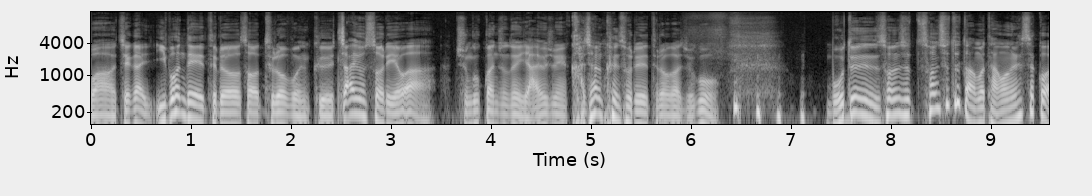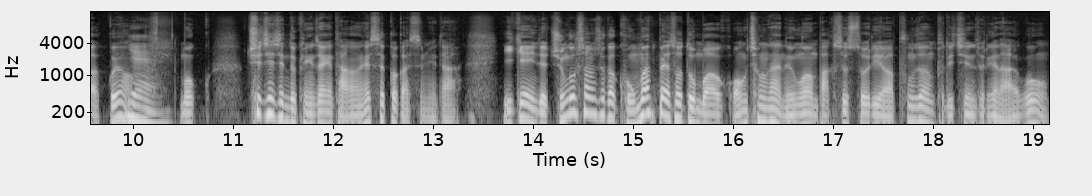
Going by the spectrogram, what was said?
와 제가 이번 대회 들어서 들어본 그 짜요 소리와 중국 관중들의 야유 중에 가장 큰 소리를 들어가지고 모든 선수 선수들도 아마 당황을 했을 것 같고요. 예. 뭐 취재진도 굉장히 당황했을 것 같습니다. 이게 이제 중국 선수가 공만 빼서도 막 엄청난 응원 박수 소리와 풍선 부딪히는 소리가 나고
